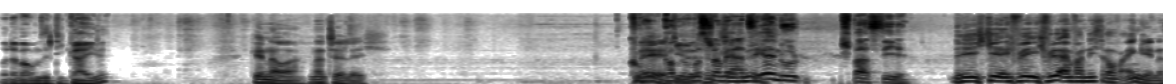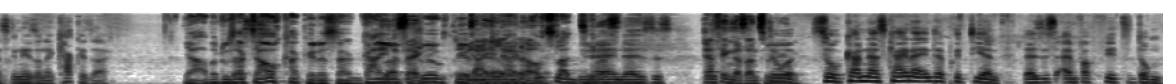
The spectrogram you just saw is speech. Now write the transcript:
Oder warum sind die geil? Genau, natürlich. Komm, Nee, komm du musst schon mehr erzählen, du Spasti. Nee, ich, geh- ich, will, ich will einfach nicht darauf eingehen, dass René so eine Kacke sagt. Ja, aber du sagst ja auch Kacke, dass da geile Verschwörungstheorien geile, geile genau. Russland sind. Nein, das ist. Da fing das an zu so, lügen. so kann das keiner interpretieren. Das ist einfach viel zu dumm.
